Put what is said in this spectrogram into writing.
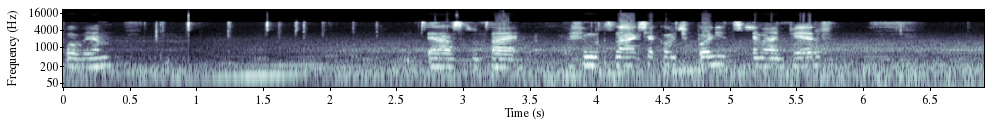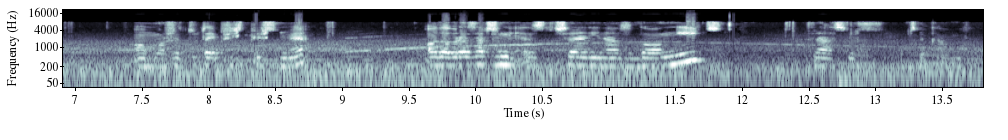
powiem. Teraz tutaj musimy znaleźć jakąś policję najpierw. O, może tutaj przyspieszymy. O, dobra, zaczęli nas gonić. Teraz już czekamy.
